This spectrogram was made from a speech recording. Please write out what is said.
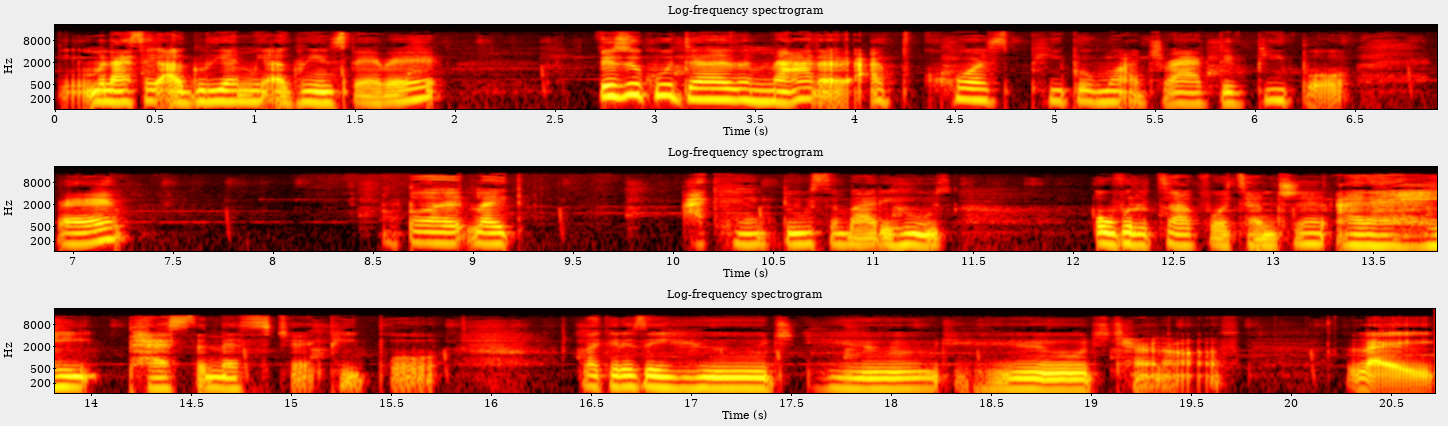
when I say ugly, I mean ugly in spirit. Physical doesn't matter. Of course, people want attractive people, right? But like, I can't do somebody who's over the top for attention. And I hate pessimistic people. Like it is a huge, huge, huge turnoff. Like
